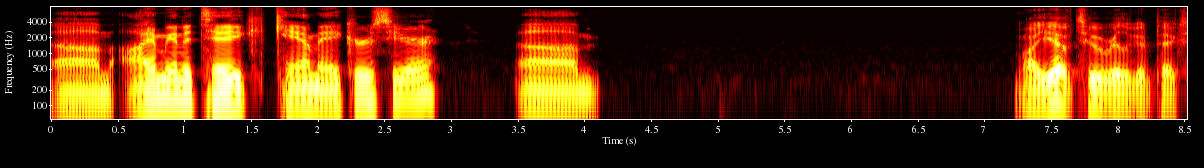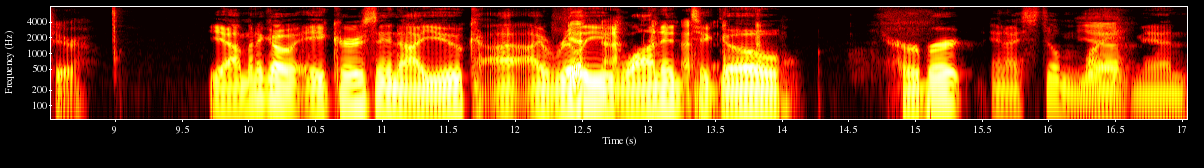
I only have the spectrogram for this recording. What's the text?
Um, I'm going to take Cam Akers here. Um, wow, you have two really good picks here. yeah, I'm going to go Akers and Aiyuk. I, I really Yeah. wanted to go Herbert, and I still might, Yeah. man.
